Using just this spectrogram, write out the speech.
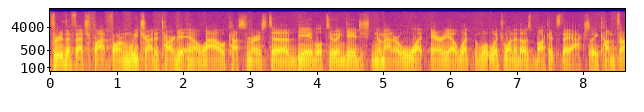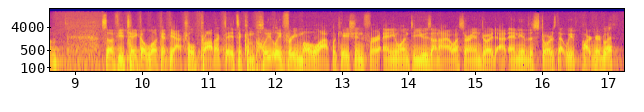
Through the Fetch platform, we try to target and allow customers to be able to engage no matter what area, what, which one of those buckets they actually come from. So if you take a look at the actual product, it's a completely free mobile application for anyone to use on iOS or Android at any of the stores that we've partnered with.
